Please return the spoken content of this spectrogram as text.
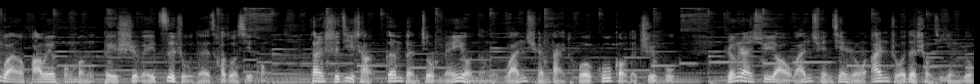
管华为鸿蒙被视为自主的操作系统，但实际上根本就没有能完全摆脱 Google 的桎梏，仍然需要完全兼容安卓的手机应用。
